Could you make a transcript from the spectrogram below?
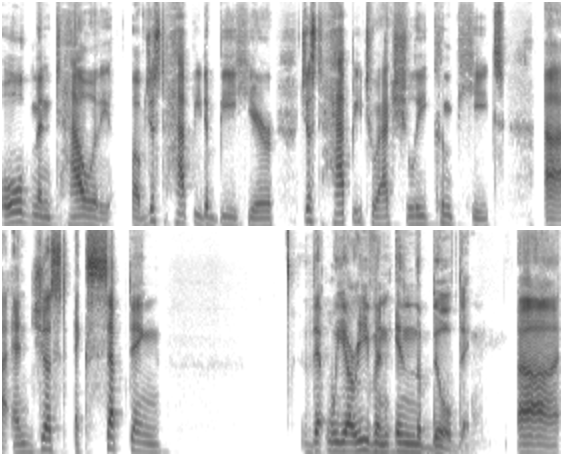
old mentality of just happy to be here, just happy to actually compete, uh, and just accepting that we are even in the building. Uh,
